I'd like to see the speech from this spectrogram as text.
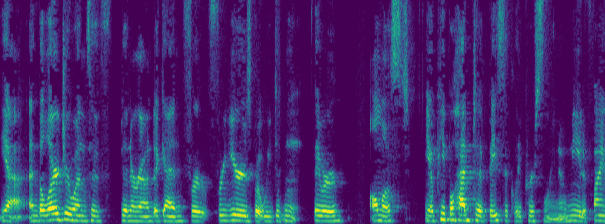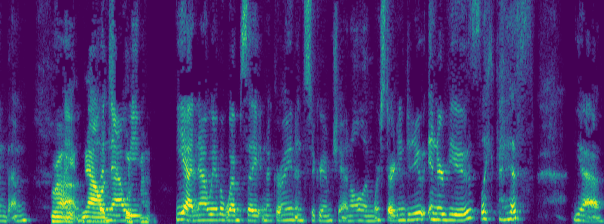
yeah, and the larger ones have been around again for for years, but we didn't. They were almost you know people had to basically personally know me to find them. Right. Um, now, but now different. we yeah now we have a website and a growing Instagram channel, and we're starting to do interviews like this. Yeah.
